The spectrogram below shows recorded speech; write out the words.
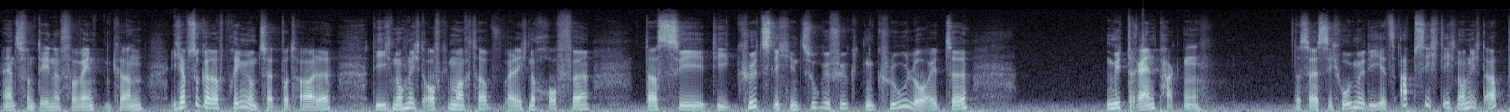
eins von denen verwenden kann. Ich habe sogar noch Premium-Zeitportale, die ich noch nicht aufgemacht habe, weil ich noch hoffe, dass sie die kürzlich hinzugefügten Crew-Leute mit reinpacken. Das heißt, ich hole mir die jetzt absichtlich noch nicht ab,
